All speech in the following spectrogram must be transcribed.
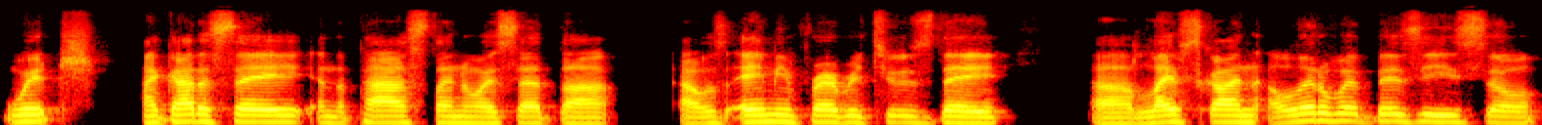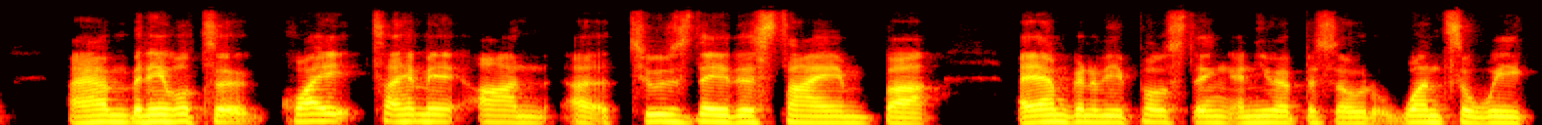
which I gotta say, in the past, I know I said that I was aiming for every Tuesday. Uh, life's gotten a little bit busy, so I haven't been able to quite time it on a Tuesday this time, but I am going to be posting a new episode once a week.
